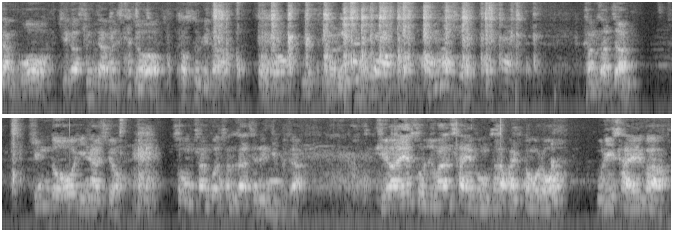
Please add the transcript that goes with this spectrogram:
사지 않고 제가 상장을 직접 썼습니다. 써서 이렇게 감사장 김도호 이나시오 소금창고 천사 재능기부자 귀하의 소중한 사회봉사 활동으로 우리 사회가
